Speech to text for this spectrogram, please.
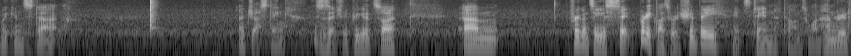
we can start adjusting this is actually pretty good so um, frequency is set pretty close where it should be. It's 10 times 100,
